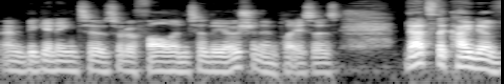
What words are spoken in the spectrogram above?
and beginning to sort of fall into the ocean in places that's the kind of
